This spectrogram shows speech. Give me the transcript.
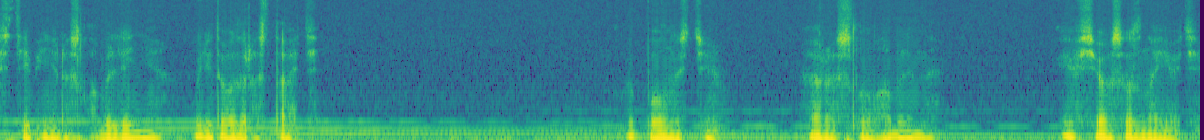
степень расслабления будет возрастать. Вы полностью расслаблены и все осознаете.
